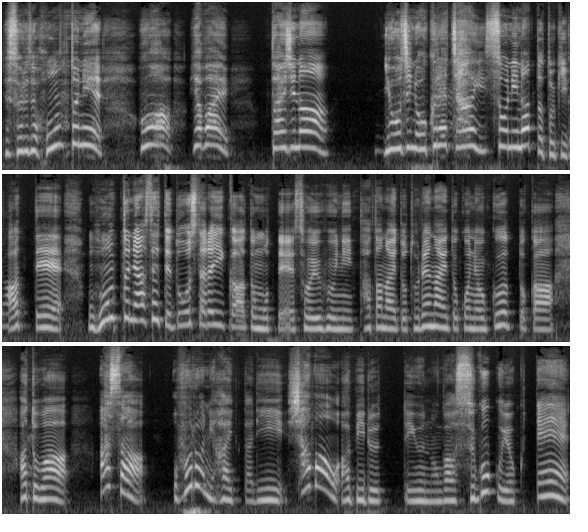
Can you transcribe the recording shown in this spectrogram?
でそれで本当にうわやばい大事な用事に遅れちゃいそうになった時があってもう本当に焦ってどうしたらいいかと思ってそういう風に立たないと取れないとこに置くとかあとは朝お風呂に入ったりシャワーを浴びるっていうのがすごく良くて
